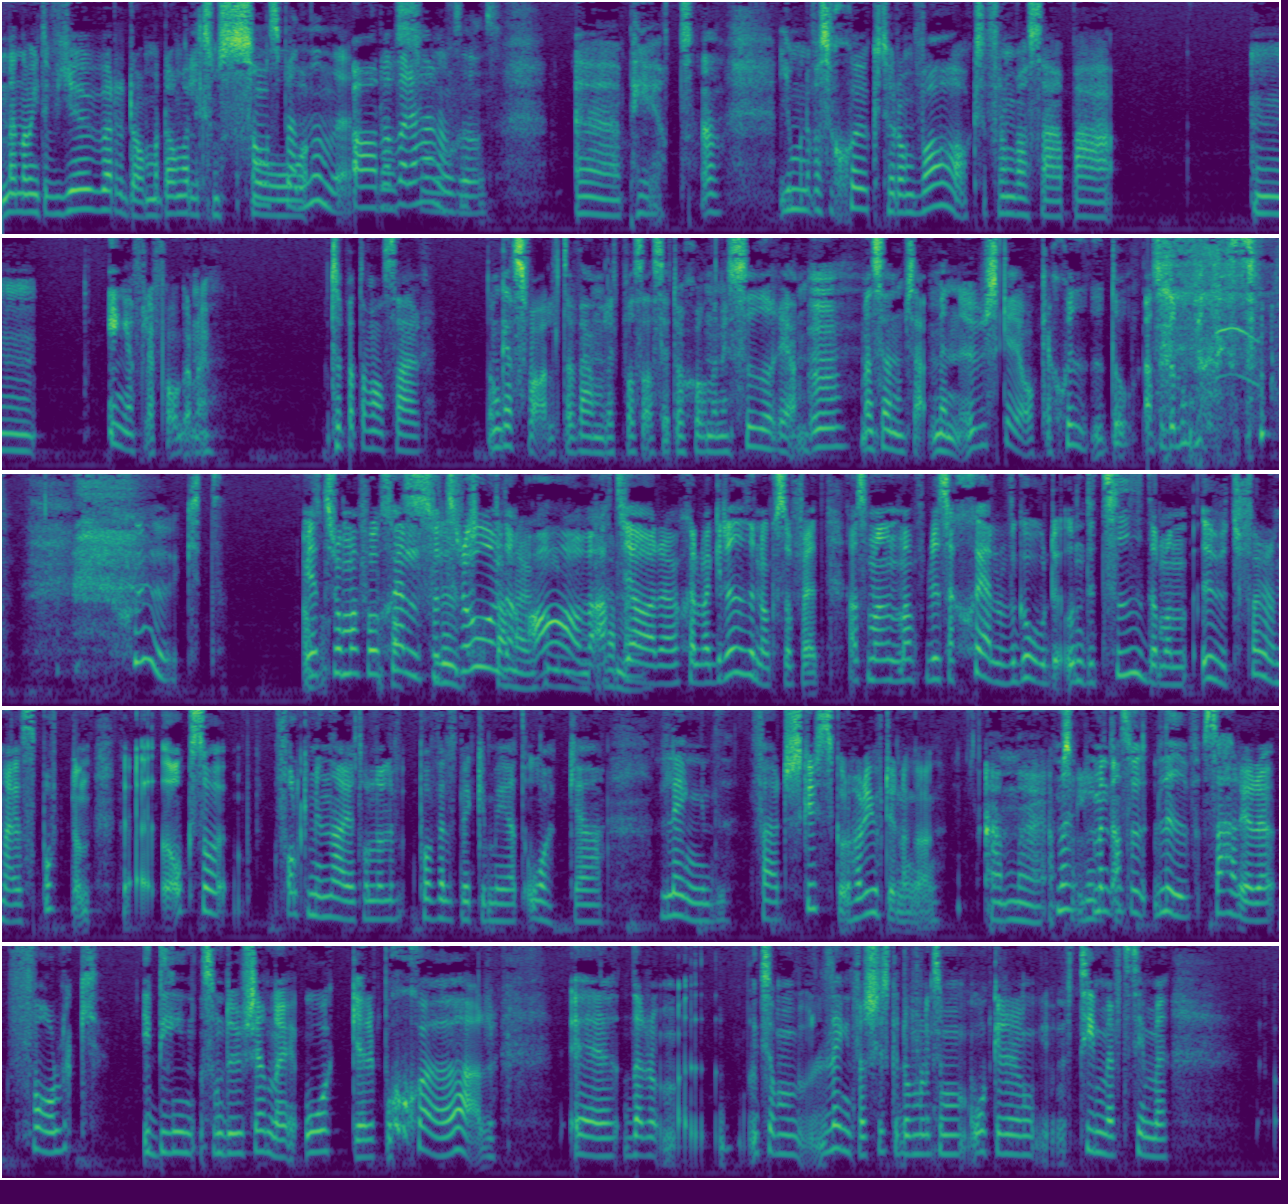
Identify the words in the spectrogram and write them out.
Men de intervjuade dem och de var liksom så... Vad spännande. Ja, Var var det här någonstans? Uh, P1. Ja. Jo men det var så sjukt hur de var också för de var så här bara... Mm, inga fler frågor nu. Typ att de var så här... De kan svara lite vänligt på så situationen i Syrien. Mm. Men sen så här, men nu ska jag åka skidor. Alltså de Sjukt. Alltså, jag tror man får alltså, självförtroende av att med. göra själva grejen också. För att, alltså man, man blir så självgod under tiden man utför den här sporten. Också, folk i min närhet håller på väldigt mycket med att åka längdfärdsskridskor. Har du gjort det någon gång? Ah, nej, absolut nej, Men alltså Liv, så här är det. Folk i din, som du känner åker på sjöar Eh, där de, liksom, längdfärdsskridskor, de liksom åker timme efter timme.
